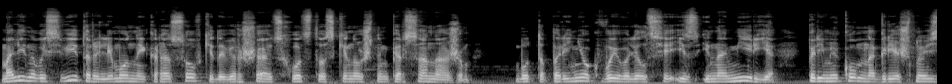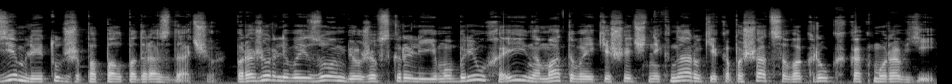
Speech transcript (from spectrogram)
Малиновый свитер и лимонные кроссовки довершают сходство с киношным персонажем – будто паренек вывалился из иномирья прямиком на грешную землю и тут же попал под раздачу. Прожорливые зомби уже вскрыли ему брюхо и, наматывая кишечник на руки, копошатся вокруг, как муравьи.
